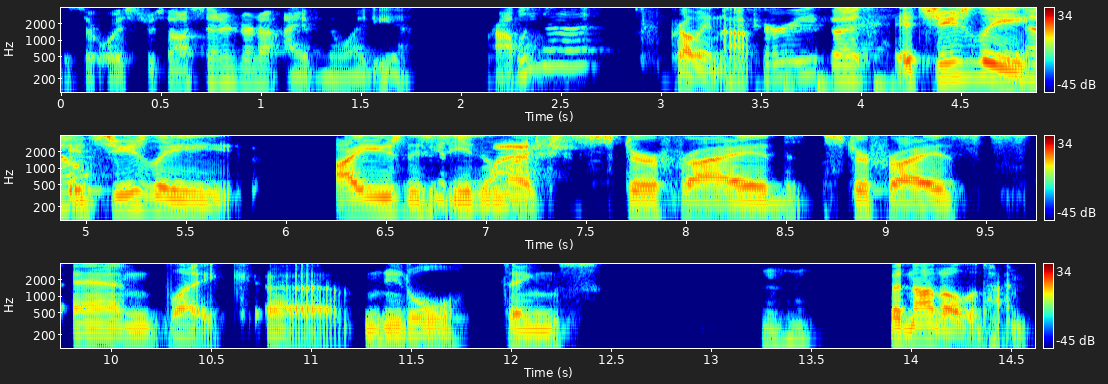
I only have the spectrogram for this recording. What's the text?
was there oyster sauce in it or not? I have no idea. Probably not. probably not. curry, but It's usually You know? it's usually I usually see it in like stir fried stir fries and like uh noodle things. Mhm. But not all the time.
